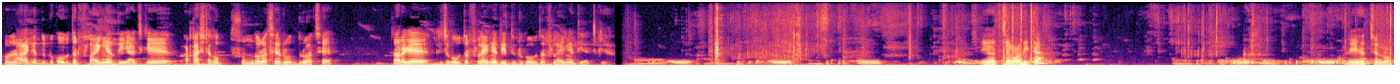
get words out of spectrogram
কবুতর তার আগে দুটো কবুতর ফ্লাইংয়ে দিই, আজকে আকাশটা খুব সুন্দর আছে, রৌদ্র আছে। তার আগে কিছু কবুতর ফ্লাইংয়ে দিই, দুটো কবুতর ফ্লাইংয়ে দিই আজকে। এ হচ্ছে মাদিটা। এই হচ্ছে নট।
